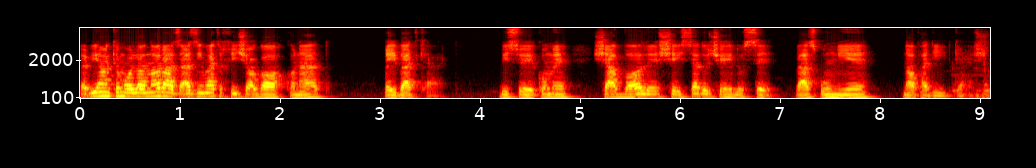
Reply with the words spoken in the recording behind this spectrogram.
و بیان که مولانا را از عظیمت خیش آگاه کند غیبت کرد. 21 شوال 643 و از قونیه ناپدید گشت.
